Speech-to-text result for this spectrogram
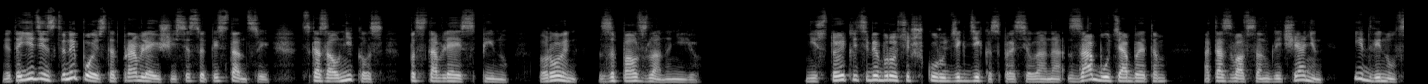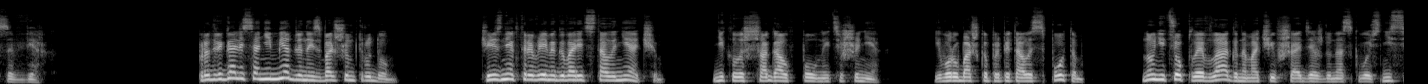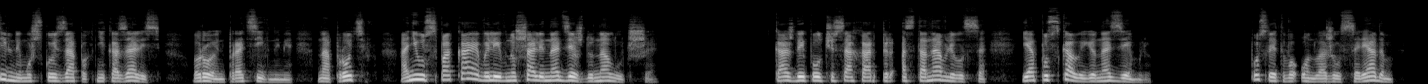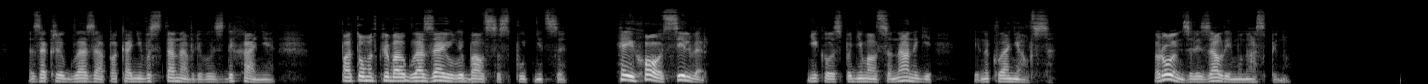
«Это единственный поезд, отправляющийся с этой станции», — сказал Николас, подставляя спину. Роин заползла на нее. «Не стоит ли тебе бросить шкуру Дик-Дика?» — спросила она. «Забудь об этом», — отозвался англичанин и двинулся вверх. Продвигались они медленно и с большим трудом. Через некоторое время говорить стало не о чем. Николас шагал в полной тишине. Его рубашка пропиталась потом, но ни теплая влага, намочившая одежду насквозь, ни сильный мужской запах не казались Роин противными. Напротив, они успокаивали и внушали надежду на лучшее. Каждые полчаса Харпер останавливался и опускал ее на землю. После этого он ложился рядом, закрыв глаза, пока не восстанавливалось дыхание. Потом открывал глаза и улыбался спутнице. «Хей-хо, Сильвер!» Николас поднимался на ноги и наклонялся. Роин залезал ему на спину.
